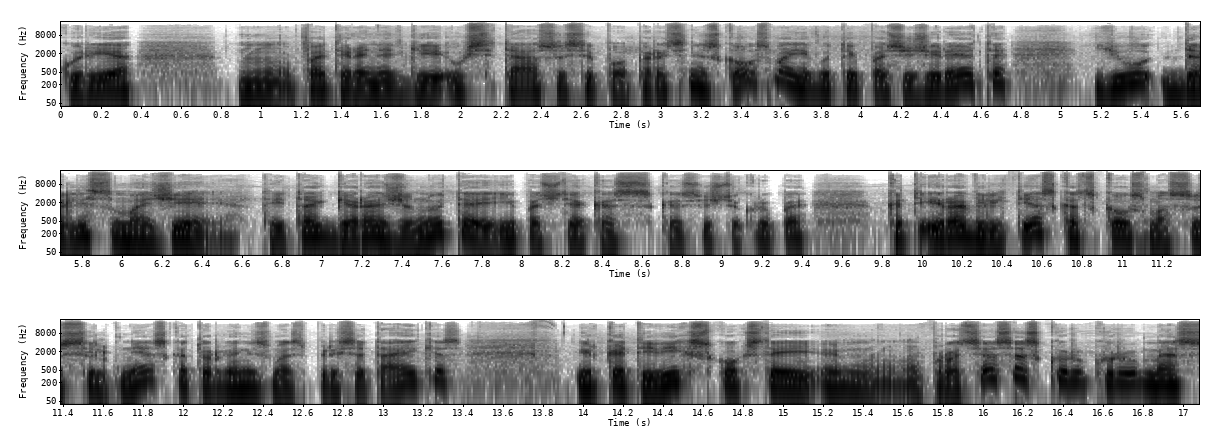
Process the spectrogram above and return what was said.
kurie mm, patiria netgi užsitęsusi po operacinį skausmą, jeigu tai pasižiūrėti, jų dalis mažėja. Tai ta gera žinutė, ypač tie, kas, kas iš tikrųjų, kad yra vilties, kad skausmas susilpnės, kad organizmas prisitaikys ir kad įvyks koks tai mm, procesas, kur, kur mes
